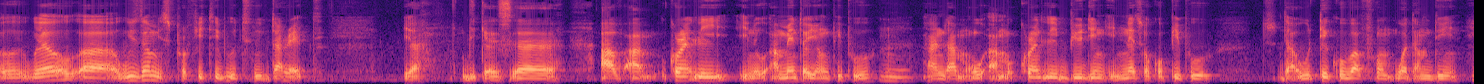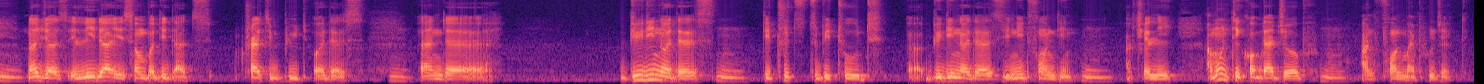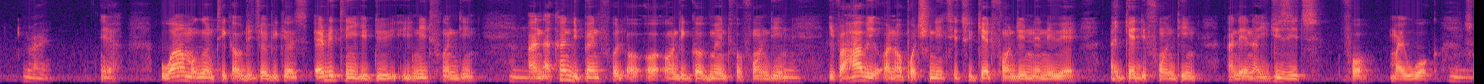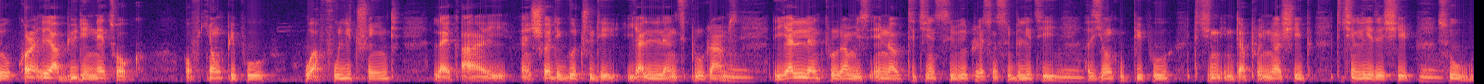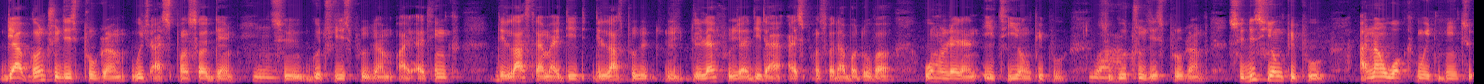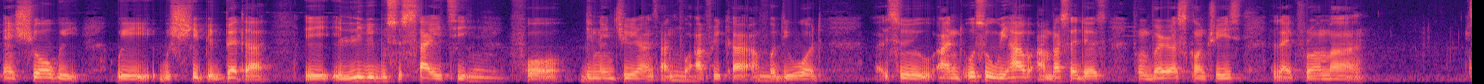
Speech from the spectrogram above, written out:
Uh, well, uh, wisdom is profitable to direct. Yeah, because uh, i am currently, you know, I mentor young people, mm. and I'm I'm currently building a network of people that will take over from what I'm doing. Mm. Not just a leader is somebody that try to build others, mm. and uh, building others. Mm. The truth to be told, uh, building others, you need funding. Hmm. Actually, I'm going to take up that job hmm. and fund my project. Right. Yeah. Why am I going to take up the job? Because everything you do, you need funding, hmm. and I can't depend for on the government for funding if I have an opportunity to get funding anywhere, I get the funding and then I use it for my work. Mm. So currently, I build a network of young people who are fully trained. Like I ensure they go through the YALI Learns programs. Mm. The YALI Learns program is aimed at teaching civic responsibility Mm. as young people, teaching entrepreneurship, teaching leadership. Mm. So they have gone through this program, which I sponsored them Mm. to go through this program. I, I think the last time I did the last project, the last project I did, I, I sponsored about over 180 young people Wow. to go through this program. So these young people are now working with me to ensure we we we shape a better, a, a livable society for the Nigerians and for Africa and for the world. Uh, So and also we have ambassadors from various countries, like from. Uh,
